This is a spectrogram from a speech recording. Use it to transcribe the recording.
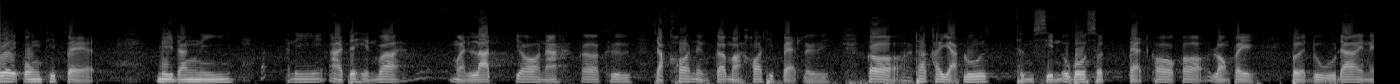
ด้วยองค์ที่ 8 มีดังนี้ อันนี้อาจจะเห็นว่าเหมือนรัดย่อนะ ก็คือจากข้อหนึ่งก็มาข้อที่ 8 เลย ก็ถ้าใครอยากรู้ถึงศีลอุโบสถ 8 ข้อก็ลองไปเปิดดูได้ใน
